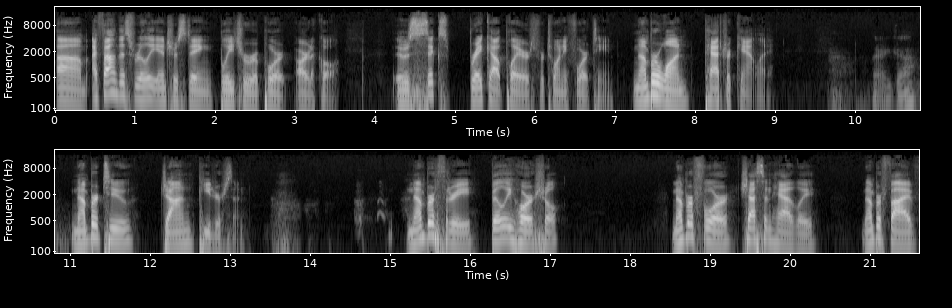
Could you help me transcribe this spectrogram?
um, I found this really interesting Bleacher Report article. It was six breakout players for 2014. Number one, Patrick Cantlay. There you go. Number two, John Peterson. Number three, Billy Horschel. Number four, Chesson Hadley. Number five,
